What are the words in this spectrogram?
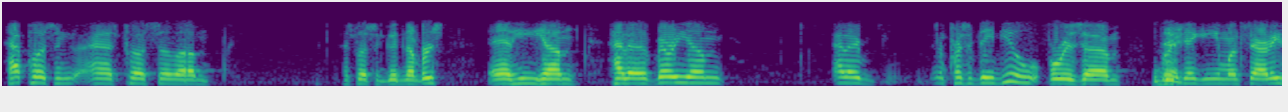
Hap has put some um, has put some good numbers, and he um, had a very um, had a, an impressive debut for his um, first. Yankee game on Saturday.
